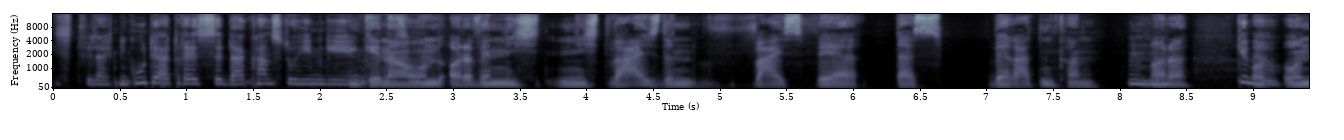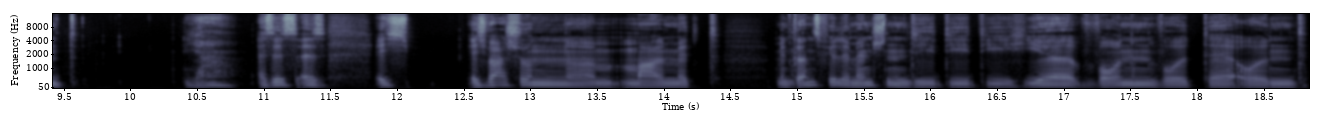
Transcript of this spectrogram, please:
ist vielleicht eine gute Adresse, da kannst du hingehen. Genau, oder so. und oder wenn ich nicht weiß, dann weiß, wer das beraten kann. mhm. oder? Genau. Und, und, ja, es ist, es, ich, ich war schon äh, mal mit, mit ganz vielen Menschen, die, die, die hier wohnen wollten und,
